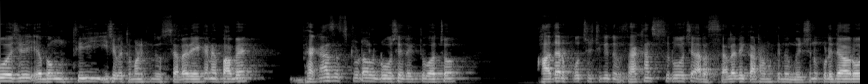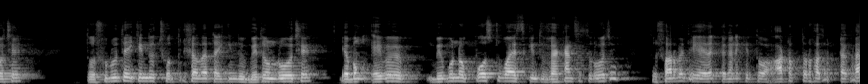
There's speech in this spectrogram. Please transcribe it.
রয়েছে এবং থ্রি হিসেবে তোমার কিন্তু স্যালারি এখানে পাবে। ভ্যাকান্সিস টোটাল রয়েছে দেখতে পাচ্ছ, হাজার পঁচিশটি কিন্তু ভ্যাকান্সি রয়েছে আর স্যালারি কাঠামো কিন্তু মেনশন করে দেওয়া রয়েছে। তো শুরুতেই কিন্তু ছত্রিশ হাজার টাকা কিন্তু বেতন রয়েছে এবং এইভাবে বিভিন্ন পোস্ট ওয়াইজ কিন্তু ভ্যাকান্সিস রয়েছে। তো সর্বাধিক এখানে কিন্তু আটাত্তর হাজার টাকা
